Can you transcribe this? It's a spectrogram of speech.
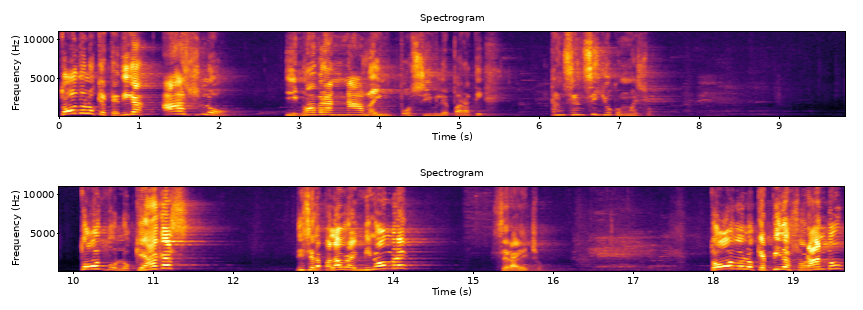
todo lo que te diga, hazlo. Y no habrá nada imposible para ti. Tan sencillo como eso. Todo lo que hagas, dice la palabra en mi nombre, será hecho. Todo lo que pidas orando,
